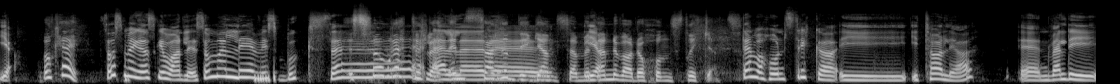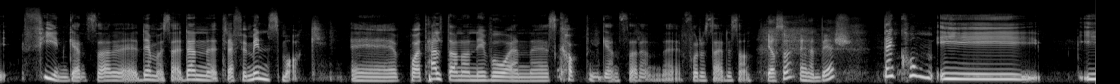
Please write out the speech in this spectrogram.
Ja. Ok. Sånn som er ganske vanlig. Som en Levis bukse. Som rett og slett en ferdig genser, men ja. denne var da håndstrikket. Den var håndstrikka i Italia. En veldig fin genser, det må jeg si. Den treffer min smak. Eh, på et helt annet nivå enn eh, skappelgenseren, eh, for å si det sånn. Jaså, er den beige? Den kom i, i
